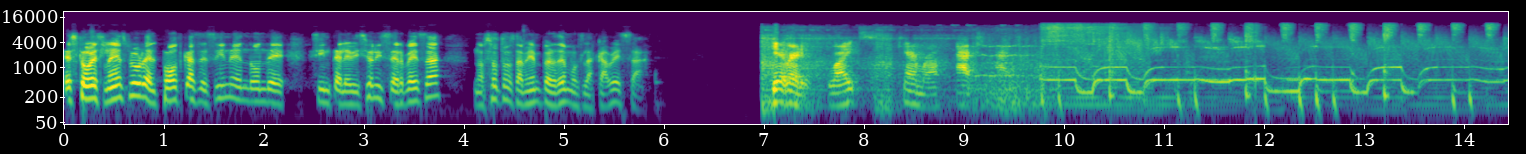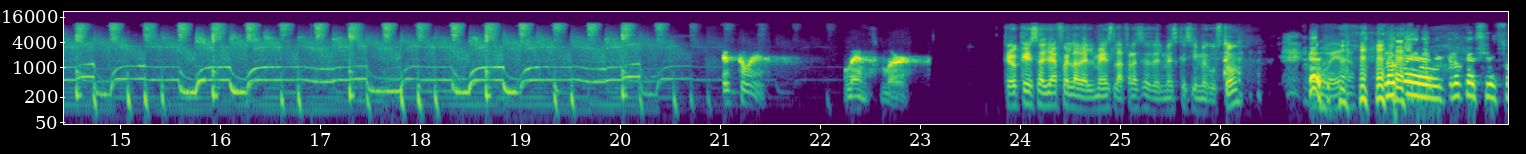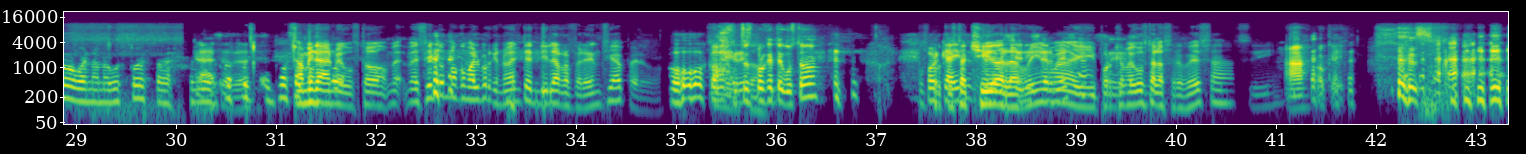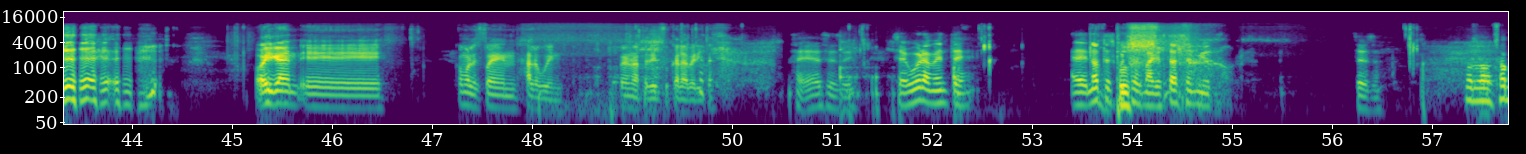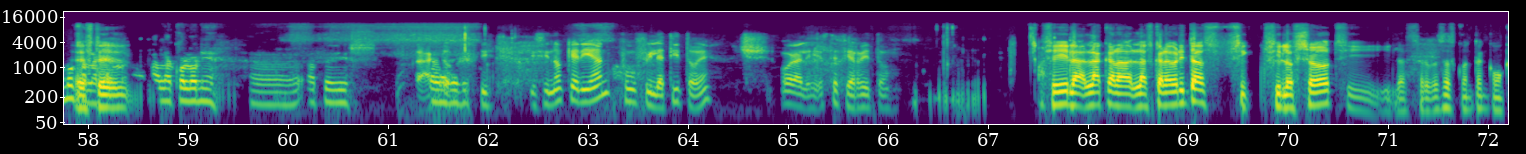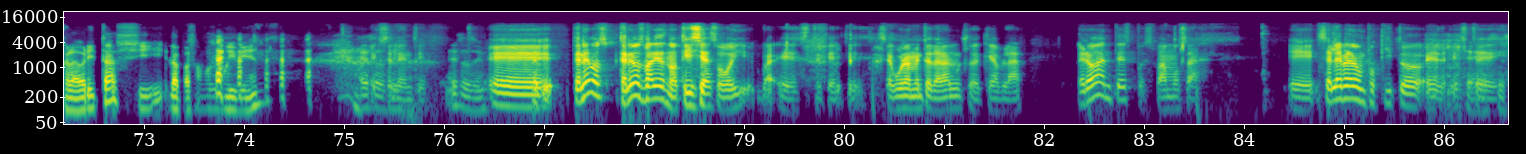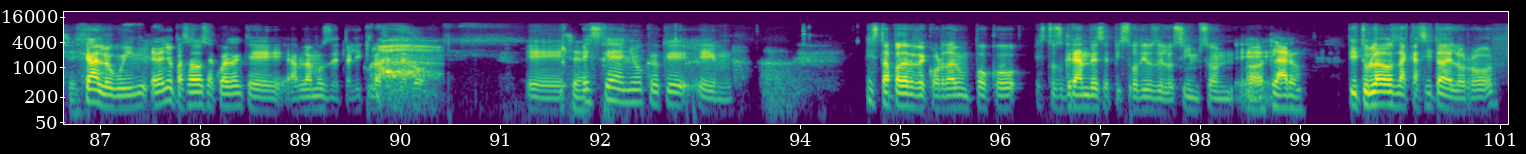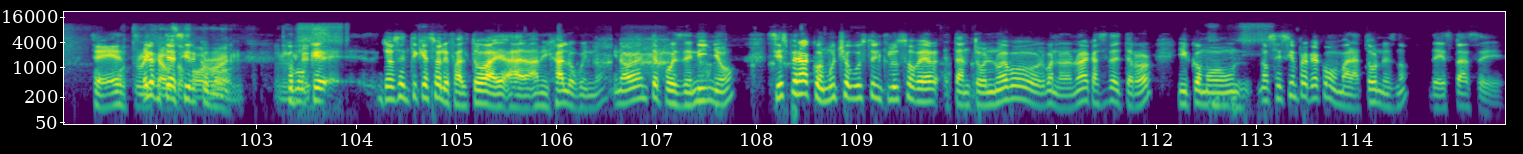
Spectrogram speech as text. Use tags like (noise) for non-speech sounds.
Esto es Lensblur, el podcast de cine en donde sin televisión y cerveza, nosotros también perdemos la cabeza. Get ready. Lights, camera, action. Esto es Lens Blur. Creo que esa ya fue la del mes, la frase del mes que sí me gustó. (laughs) (laughs) Qué bueno. Creo que, creo que sí estuvo buena, me gustó esta. Gracias, A mí también me gustó. Me, me siento un poco mal porque no entendí la referencia, pero Oh, ¿cómo Entonces? ¿por qué te gustó? pues, Porque está es chida la y rima cerveza, y porque sí, me gusta la cerveza. Sí. Ah, ok. (laughs) Oigan, eh, ¿cómo les fue en Halloween? Fueron a pedir su calaverita. (laughs) Sí, sí, sí. Seguramente. Eh, no te escuchas, Pues- Mario, estás en mute. Sí, sí. Nos lanzamos Este, a, la, a la colonia a, a pedir. Exacto. Y, y si no querían, fue un filetito, ¿eh? Ch, órale, este fierrito. sí, la, la las calaveritas, si, si los shots y, y las cervezas cuentan como calaveritas, sí, la pasamos muy bien. (laughs) Eso Excelente. sí. Eso sí. Eh, tenemos, tenemos varias noticias hoy este, que, que seguramente darán mucho de qué hablar. Pero antes, pues vamos a eh, celebrar un poquito el- este sí, sí. Halloween. El año pasado, ¿se acuerdan que hablamos de películas de terror? Eh. Este año creo que em, está padre recordar un poco estos grandes episodios de Los Simpson Oh, eh, claro. titulados La casita del horror. Sí, es lo que te decir, como, en- en como que yo sentí que eso le faltó a, a- a mi Halloween, ¿no? Y nuevamente, pues de niño, sí esperaba con mucho gusto incluso ver tanto el nuevo, bueno, la nueva casita de terror y como, un, no sé, siempre había como maratones, ¿no? De estas, eh,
